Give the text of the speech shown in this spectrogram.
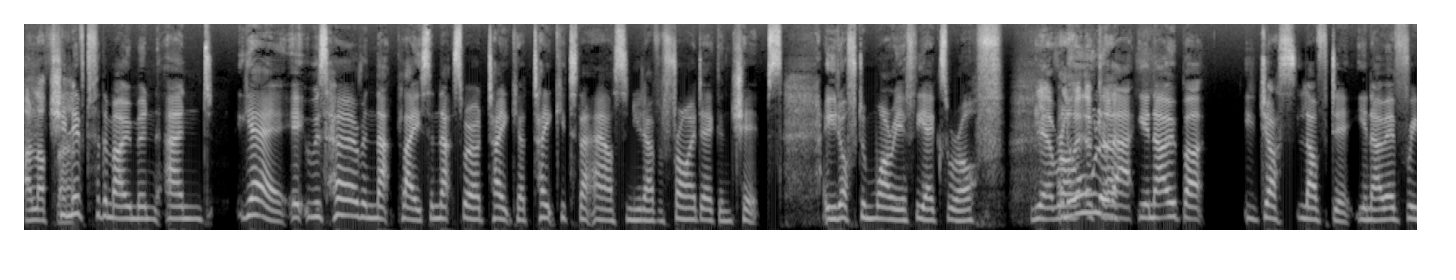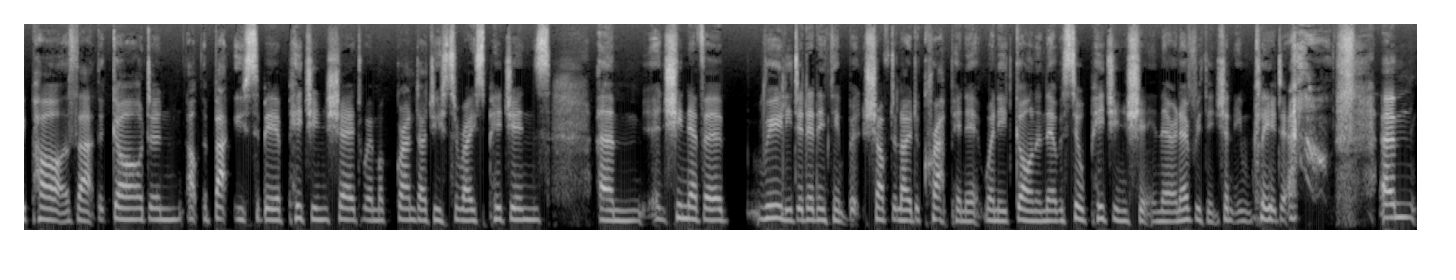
I love that. She that. lived for the moment and yeah, it was her and that place, and that's where I'd take you. I'd take you to that house, and you'd have a fried egg and chips. And you'd often worry if the eggs were off, Yeah, and right. all okay. of that, you know. But you just loved it, you know. Every part of that, the garden up the back used to be a pigeon shed where my granddad used to raise pigeons, um, and she never really did anything but shoved a load of crap in it when he'd gone, and there was still pigeon shit in there and everything. She hadn't even cleared it out. Um,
